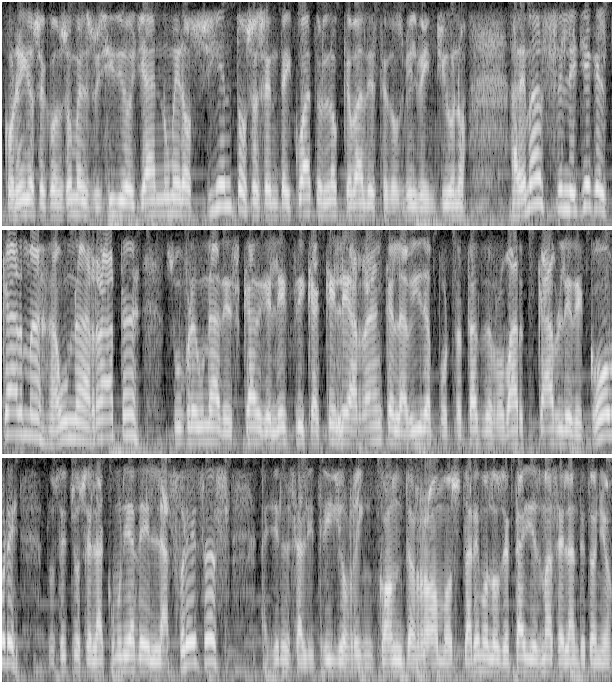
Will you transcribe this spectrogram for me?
Con ello se consume el suicidio ya número 164 en lo que va de este 2021. Además, le llega el karma a una rata, sufre una descarga eléctrica que le arranca la vida por tratar de robar cable de cobre. Los hechos en la comunidad de Las Fresas, allí en el Salitrillo Rincón de Romos. Daremos los detalles más adelante, Toño.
